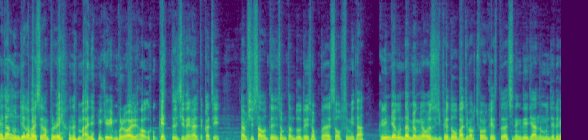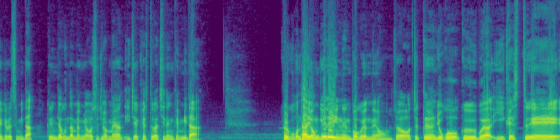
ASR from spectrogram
해당 문제가 발생한 플레이어는 만약의 길 임무를 완료하고 퀘스트를 진행할 때까지 잠시 사버튼이 첨탑 노드에 접근할 수 없습니다. 그림자 군단 명령을 수집해도 마지막 초월 퀘스트가 진행되지 않는 문제를 해결했습니다. 그림자 군단 명령을 수집하면 이제 퀘스트가 진행됩니다. 결국은 다 연계되어 있는 버그였네요. 저 어쨌든 요거 그 뭐야 이 퀘스트에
